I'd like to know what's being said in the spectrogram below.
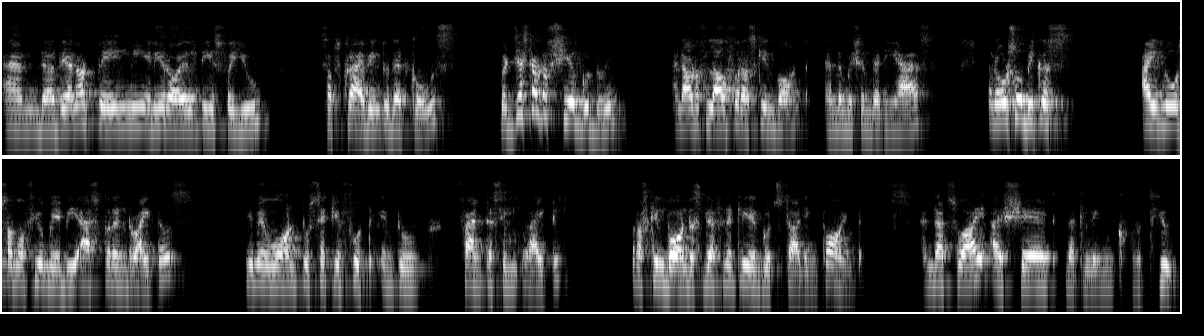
and uh, they are not paying me any royalties for you subscribing to that course. But just out of sheer goodwill and out of love for Ruskin Bond and the mission that he has, and also because I know some of you may be aspirant writers, you may want to set your foot into fantasy writing. Ruskin Bond is definitely a good starting point, and that's why I shared that link with you.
